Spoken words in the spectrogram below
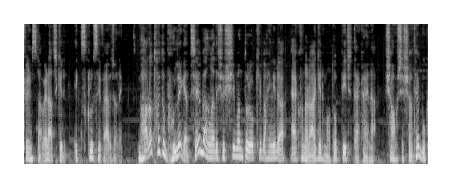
ট্রেন্ডস নামের আজকের এক্সক্লুসিভ আয়োজনে। ভারত হয়তো ভুলে গেছে, বাংলাদেশের সীমান্ত রক্ষী বাহিনীরা এখন আর আগের মতো পিঠ দেখায় না। সাহসের সাথে বুক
